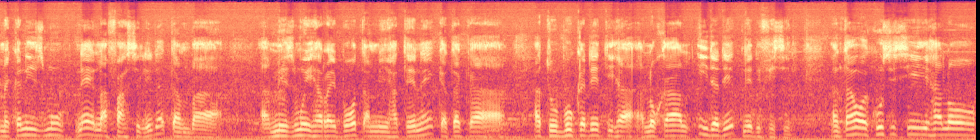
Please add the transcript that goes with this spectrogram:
mecanismo, ne la facilita tamba a mesmo i harai bot a mi hatene kata ka atu buka de tiha local ida de ne difícil. Então a cusi si halo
